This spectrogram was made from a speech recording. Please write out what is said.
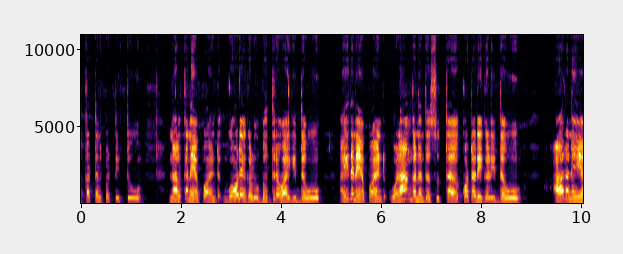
ಕಟ್ಟಲ್ಪಟ್ಟಿತ್ತು. ನಾಲ್ಕನೆಯ ಪಾಯಿಂಟ್, ಗೋಡೆಗಳು ಭದ್ರವಾಗಿದ್ದವು. ಐದನೆಯ ಪಾಯಿಂಟ್, ಒಳಾಂಗಣದ ಸುತ್ತ ಕೊಠಡಿಗಳಿದ್ದವು. ಆರನೆಯ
